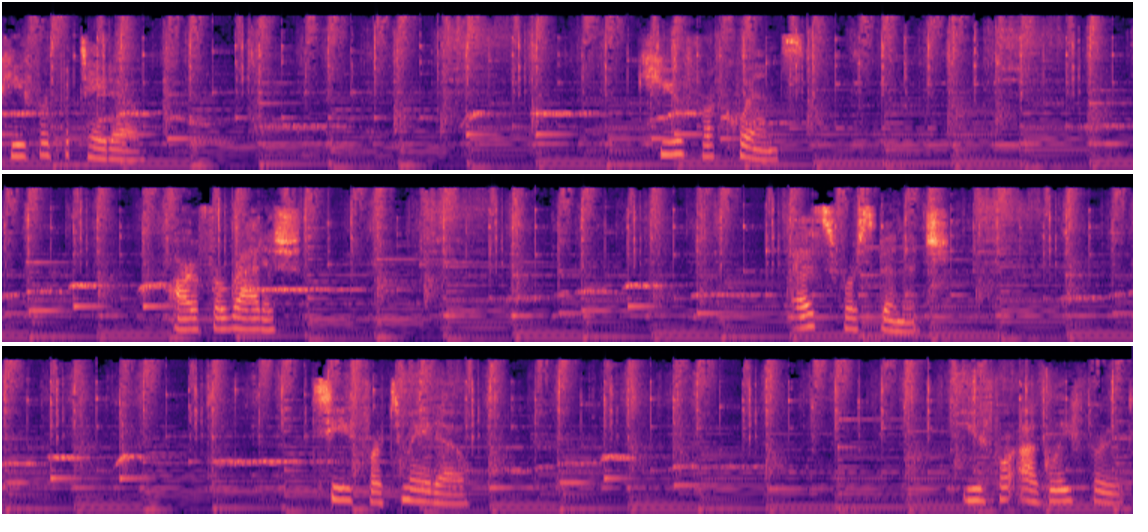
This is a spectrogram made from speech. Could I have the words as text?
P for potato. Q for quince. R for radish. S for spinach. T for tomato. U for ugli fruit.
